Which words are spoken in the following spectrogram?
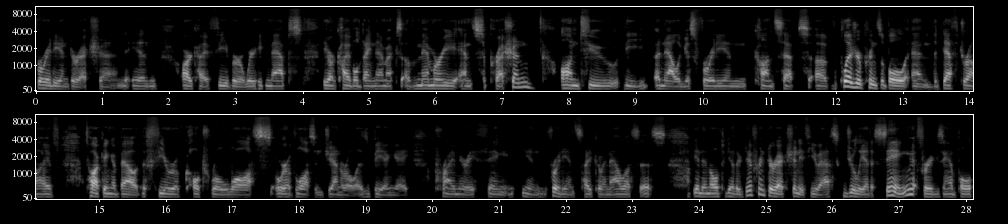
Freudian direction in Archive Fever, where he maps the archival dynamics of memory and suppression onto the analogous Freudian concepts of the pleasure principle and the death drive, talking about the fear of cultural loss or of loss in general as being a primary thing in Freudian psychoanalysis. In an altogether different direction, if you ask Julietta Singh, for example,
